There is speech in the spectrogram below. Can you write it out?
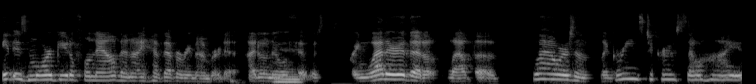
It is more beautiful now than I have ever remembered it. I don't know mm. if it was the spring weather that allowed the flowers and the greens to grow so high,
